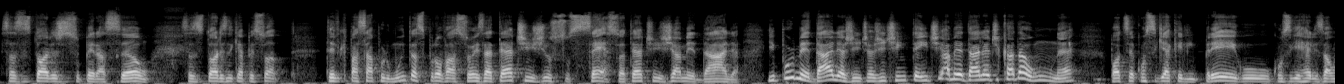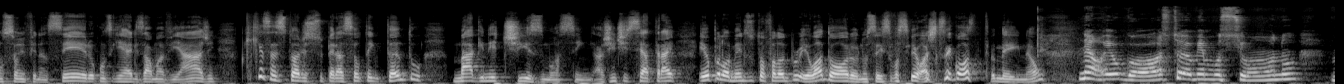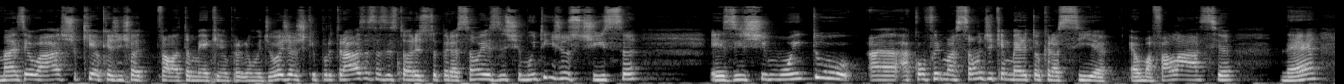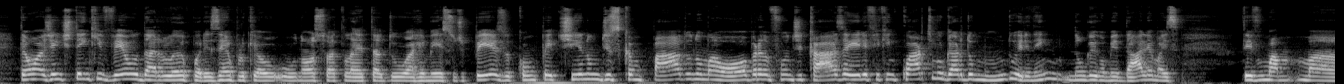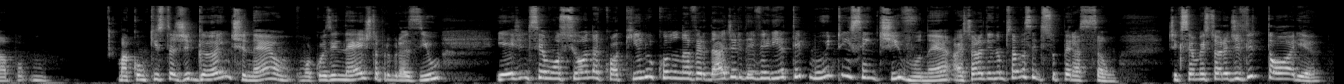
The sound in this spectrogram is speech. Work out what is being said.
Essas histórias de superação, essas histórias em que a pessoa teve que passar por muitas provações até atingir o sucesso, até atingir a medalha. E por medalha, gente, a gente entende a medalha de cada um, né? Pode ser conseguir aquele emprego, conseguir realizar um sonho financeiro, conseguir realizar uma viagem. Por que, que essas histórias de superação têm tanto magnetismo, assim? A gente se atrai. Eu, pelo menos, estou falando por. Eu adoro. Eu não sei se você. Eu acho que você gosta também, não? Não, eu gosto, eu me emociono, mas eu acho que é o que a gente vai falar também aqui no programa de hoje. Acho que por trás dessas histórias de superação existe muita injustiça, existe muito a, a confirmação de que a meritocracia é uma falácia, né? Então a gente tem que ver o Darlan, por exemplo, que é o, o nosso atleta do arremesso de peso, competir num descampado numa obra no fundo de casa e ele fica em quarto lugar do mundo. Ele nem não ganhou medalha, mas teve uma, uma, uma conquista gigante, né? Uma coisa inédita para o Brasil. E aí a gente se emociona com aquilo quando na verdade ele deveria ter muito incentivo, né? A história dele não precisava ser de superação, tinha que ser uma história de vitória.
